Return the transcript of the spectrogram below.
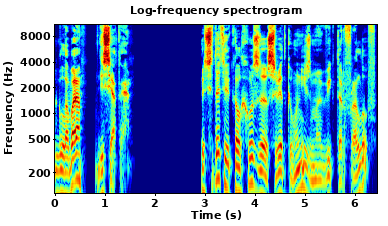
Глава десятая. Председатель колхоза «Свет коммунизма» Виктор Фролов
